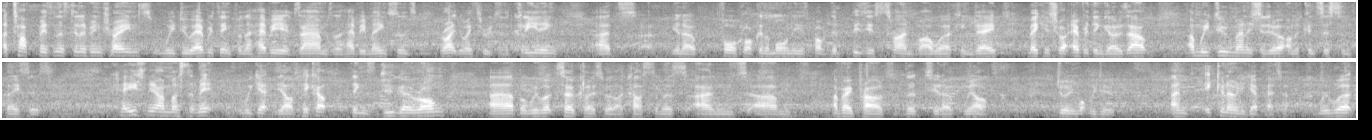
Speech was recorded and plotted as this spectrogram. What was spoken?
a tough business delivering trains. We do everything from the heavy exams and the heavy maintenance right the way through to the cleaning. At uh, you know four o'clock in the morning is probably the busiest time of our working day, making sure everything goes out, and we do manage to do it on a consistent basis. Occasionally, I must admit, we get the odd hiccup. Things do go wrong, uh, but we work so closely with our customers, and um, I'm very proud that you know we are doing what we do, and it can only get better. We work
